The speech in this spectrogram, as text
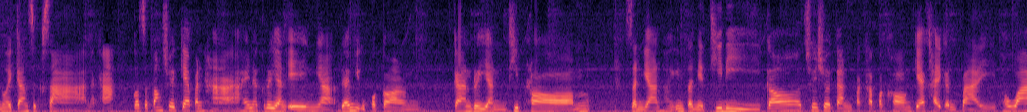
หน่วยการศึกษานะคะก็จะต้องช่วยแก้ปัญหาให้นักเรียนเองเนี่ยได้มีอุปกรณ์การเรียนที่พร้อม สัญญาณทางอินเทอร์เน็ตที่ดี ก็ช่วยๆกันประคับประคองแก้ไขกันไป เพราะว่า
